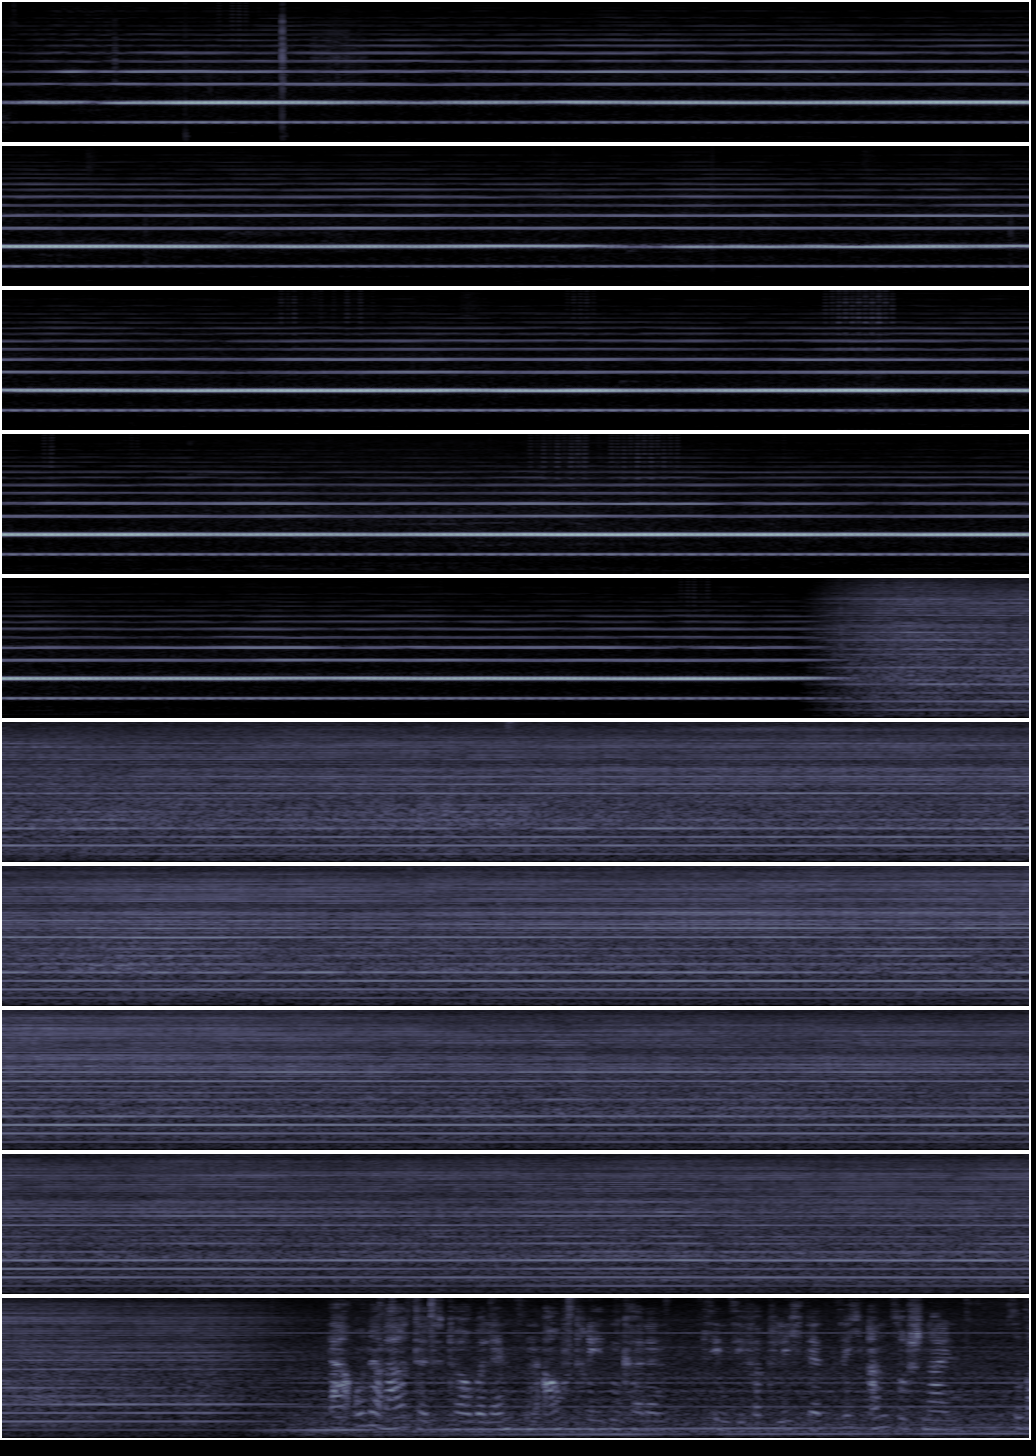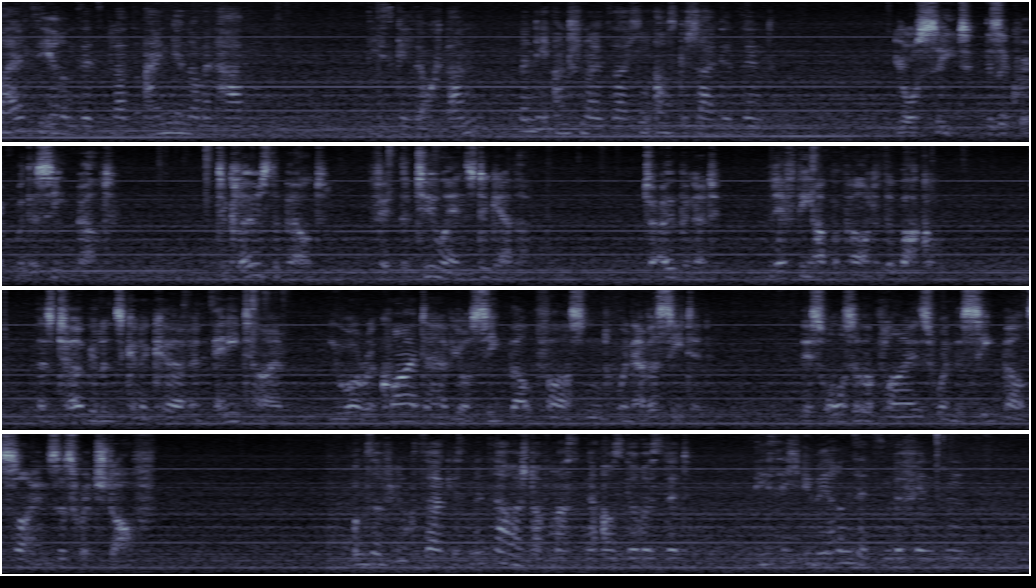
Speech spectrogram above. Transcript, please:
Turbulenzen auftreten können, sind Sie verpflichtet, sich anzuschnallen, sobald sie ihren Sitzplatz eingenommen haben. Dies gilt auch dann, wenn die Anschnallzeichen ausgeschaltet sind. Your seat is equipped with a seat belt. To close the belt, fit the two ends together. To open it, lift the upper part of the buckle. As turbulence can occur at any time, you are required to have your seatbelt fastened whenever seated. This also applies when the seatbelt signs are switched off. Unser Flugzeug ist mit Sauerstoffmasken ausgerüstet, die sich über ihren Sitzen befinden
